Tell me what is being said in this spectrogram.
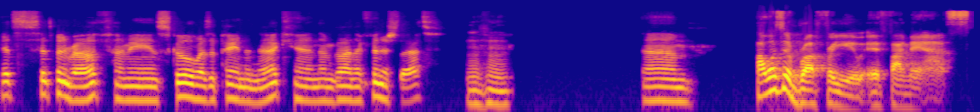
it's it's been rough. I mean, school was a pain in the neck, and I'm glad I finished that. Mm-hmm. Um, How was it rough for you, if I may ask?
